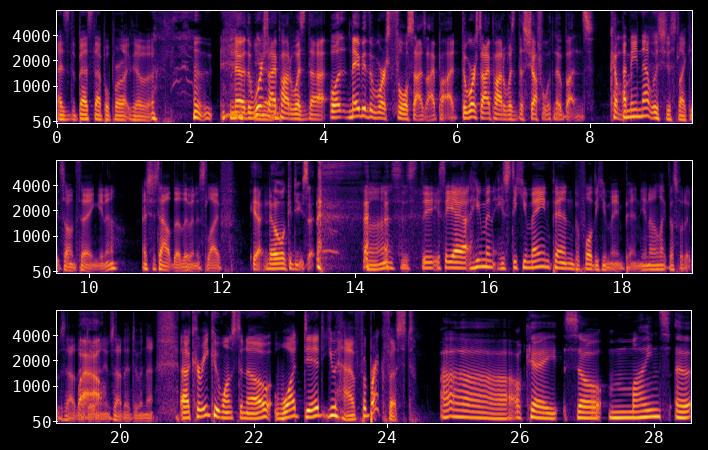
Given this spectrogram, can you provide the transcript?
as the best Apple product ever. No, the worst know. iPod was the well, maybe the worst full size iPod. The worst iPod was the shuffle with no buttons. Come on. I mean, that was just like its own thing, you know? It's just out there living its life. yeah, no one could use it. Uh, it's, it's the it's the yeah, human. It's the humane pin before the humane pin. You know, like that's what it was out there Wow. doing. It was out there doing that. Uh, Kariku wants to know what did you have for breakfast? Ah, okay. So mine's a,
